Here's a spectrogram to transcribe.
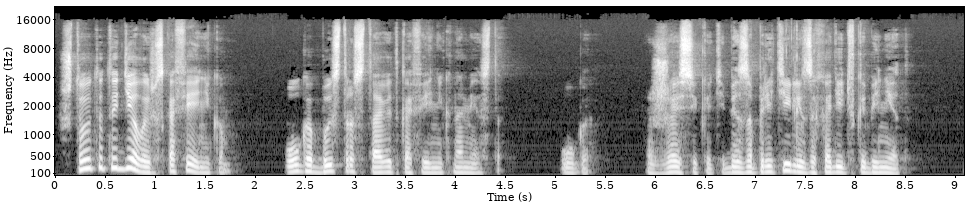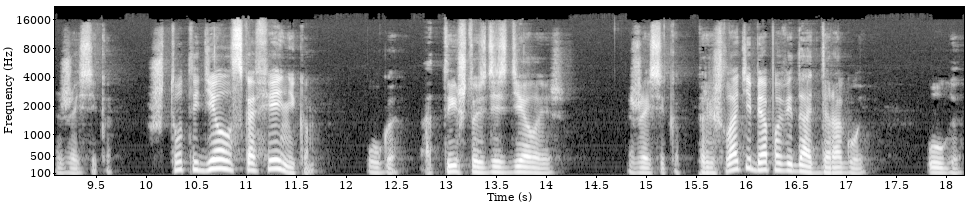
Что это ты делаешь с кофейником? Уга быстро ставит кофейник на место. Уга. Джессика, тебе запретили заходить в кабинет. Джессика. Что ты делал с кофейником? Уга. А ты что здесь делаешь? Джессика. Пришла тебя повидать, дорогой. Уга.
